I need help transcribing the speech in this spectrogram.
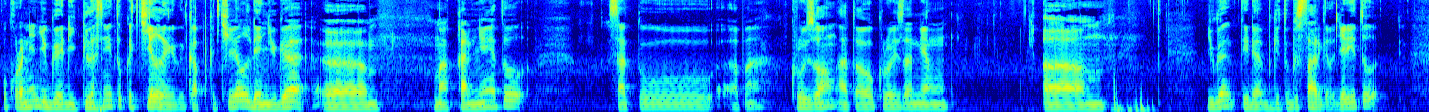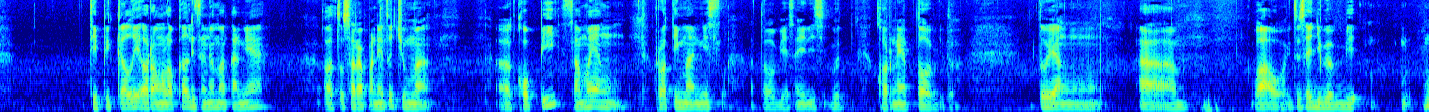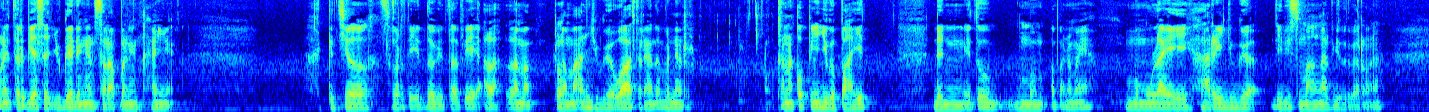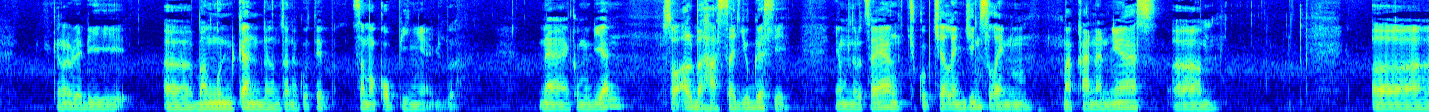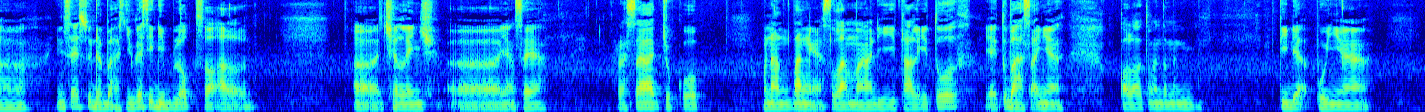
ukurannya juga di gelasnya itu kecil gitu cup kecil dan juga um, makannya itu satu apa croissant atau croissant yang um, juga tidak begitu besar gitu. Jadi itu typically orang lokal di sana makannya atau sarapannya itu cuma uh, kopi sama yang roti manis lah atau biasanya disebut cornetto gitu. Itu yang um, wow itu saya juga mulai terbiasa juga dengan sarapan yang hanya kecil seperti itu gitu. Tapi lama kelamaan juga wah ternyata bener karena kopinya juga pahit dan itu mem, apa namanya memulai hari juga jadi semangat gitu karena karena udah dibangunkan uh, dalam tanda kutip sama kopinya gitu. Nah kemudian soal bahasa juga sih. Yang menurut saya yang cukup challenging selain makanannya um, uh, ini saya sudah bahas juga sih di blog soal uh, challenge uh, yang saya rasa cukup menantang ya selama di Italia itu yaitu bahasanya kalau teman-teman tidak punya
